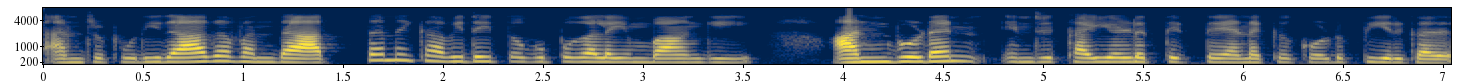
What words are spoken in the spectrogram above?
அன்று புதிதாக வந்த அத்தனை கவிதை தொகுப்புகளையும் வாங்கி அன்புடன் என்று கையெழுத்திட்டு எனக்கு கொடுப்பீர்கள்.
